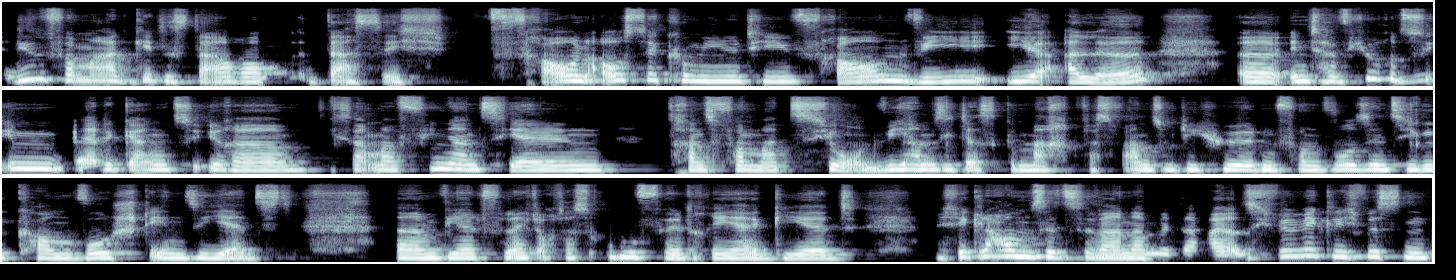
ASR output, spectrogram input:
In diesem Format geht es darum, dass ich Frauen aus der Community, Frauen wie ihr alle, äh, interviewe zu ihrem Werdegang, zu ihrer, ich sag mal, finanziellen Transformation. Wie haben Sie das gemacht? Was waren so die Hürden? Von wo sind Sie gekommen? Wo stehen Sie jetzt? Ähm, wie hat vielleicht auch das Umfeld reagiert? Welche Glaubenssitze waren da mit dabei? Also ich will wirklich wissen,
